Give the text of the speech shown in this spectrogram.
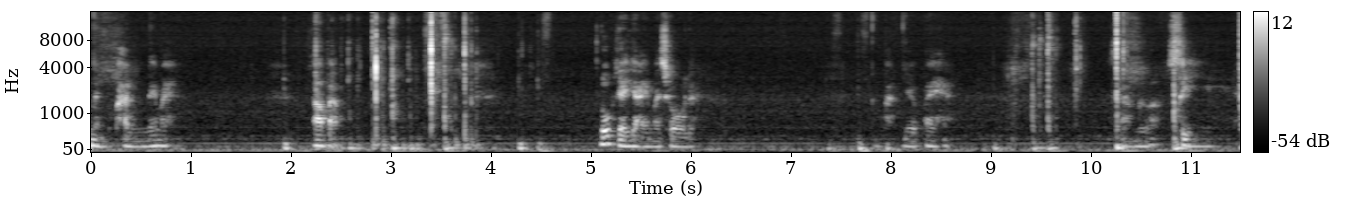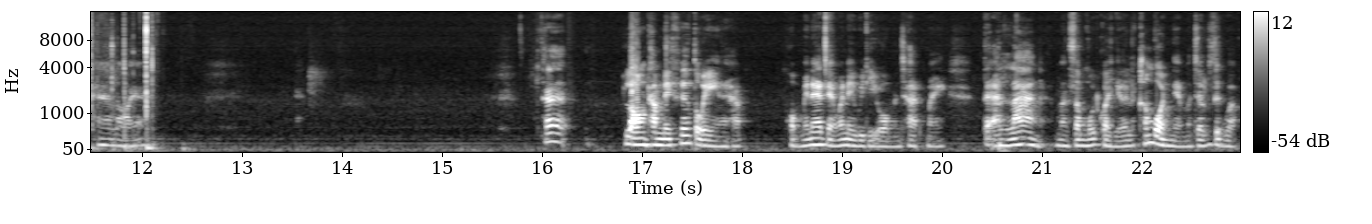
หนึ่งพันได้ไหมเอาแบบ รูปใหญ่ ๆ มาโชว์เลยพันเยอะไปฮะสามร้อยสี่ห้าร้อยอะ ถ้าลองทำในเครื่องตัวเองนะครับ ผมไม่แน่ใจว่าในวิดีโอมันชัดไหม แต่อันล่างมันสมูทกว่าเยอะ ข้างบนเนี่ยมันจะรู้สึกแบบ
